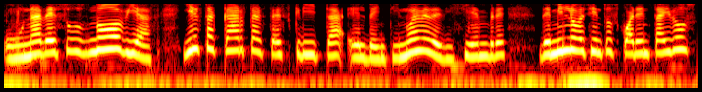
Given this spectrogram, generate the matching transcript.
una de sus novias. Y esta carta está escrita el 29 de diciembre de 1942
